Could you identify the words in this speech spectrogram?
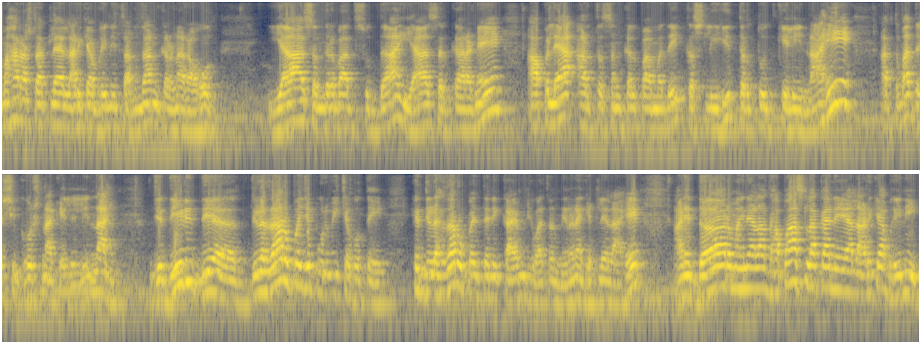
महाराष्ट्रातल्या लाडक्या बहिणीचं अनुदान करणार आहोत. या संदर्भात सुद्धा या सरकारने आपल्या अर्थसंकल्पामध्ये कसलीही तरतूद केली नाही अथवा तशी घोषणा केलेली नाही. जे दीड दीड हजार रुपये जे पूर्वीचे होते हे दीड हजार रुपये त्यांनी कायम ठेवायचा निर्णय घेतलेला आहे. आणि दर महिन्याला धापास लाखाने या लाडक्या बहिणी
